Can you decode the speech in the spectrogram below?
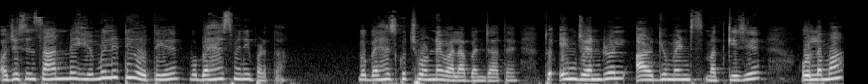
और जिस इंसान में ह्यूमिलिटी होती है, वो बहस में नहीं पड़ता। वो बहस को छोड़ने वाला बन जाता है। तो इन जनरल आर्ग्यूमेंट्स मत कीजिए। उलमा,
